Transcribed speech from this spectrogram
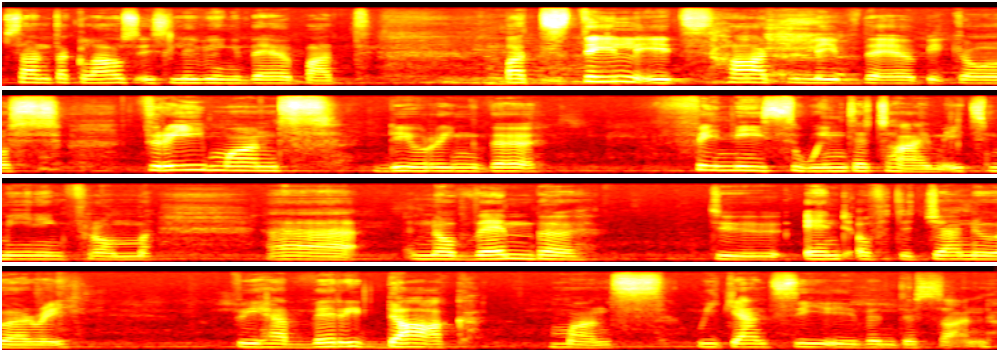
Santa Claus is living there, but but still, it's hard to live there because three months during the Finnish winter time, it's meaning from uh, November to end of the January, we have very dark months. We can't see even the sun.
